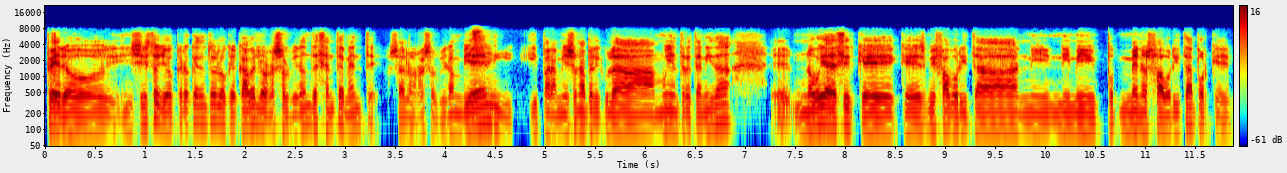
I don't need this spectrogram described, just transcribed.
pero, insisto, yo creo que dentro de lo que cabe lo resolvieron decentemente. O sea, lo resolvieron bien y, para mí es una película muy entretenida. Eh, no voy a decir que, es mi favorita ni, ni, mi menos favorita, porque eh,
